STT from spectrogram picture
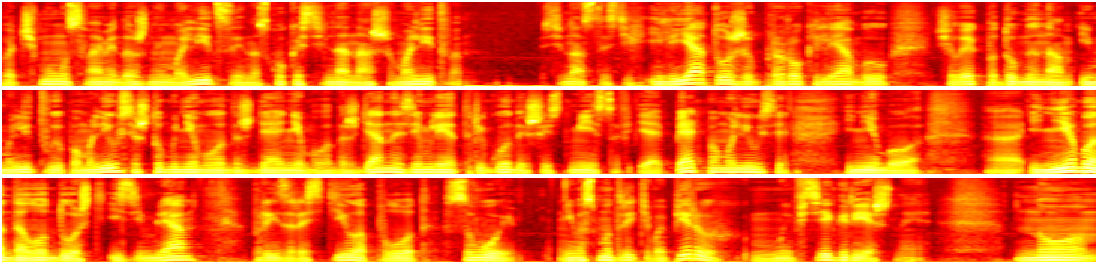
почему мы с вами должны молиться и насколько сильна наша молитва. 17 стих. Илья тоже, пророк Илья был человек, подобный нам, и молитвы помолился, чтобы не было дождя, и не было дождя на земле три года и шесть месяцев, и опять помолился, и не было, э, и небо дало дождь, и земля произрастила плод свой. И вы смотрите, во-первых, мы все грешные, но,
